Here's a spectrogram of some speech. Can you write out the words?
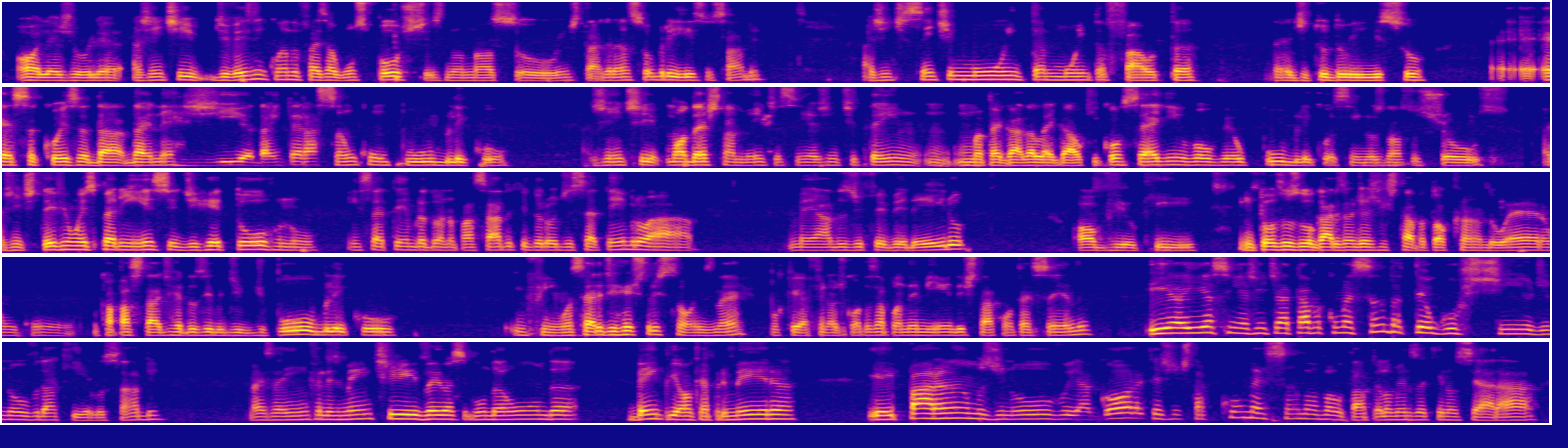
Olha, Júlia, a gente de vez em quando faz alguns posts no nosso Instagram sobre isso, sabe? A gente sente muita, muita falta né, de tudo isso, é, essa coisa da, da energia, da interação com o público. A gente, modestamente, assim, a gente tem um, uma pegada legal que consegue envolver o público, assim, nos nossos shows. A gente teve uma experiência de retorno em setembro do ano passado, que durou de setembro a meados de fevereiro. Óbvio que em todos os lugares onde a gente estava tocando eram com capacidade reduzida de, de público, enfim, uma série de restrições, né? Porque afinal de contas a pandemia ainda está acontecendo. E aí, assim, a gente já estava começando a ter o gostinho de novo daquilo, sabe? Mas aí, infelizmente, veio a segunda onda, bem pior que a primeira. E aí paramos de novo, e agora que a gente está começando a voltar, pelo menos aqui no Ceará,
